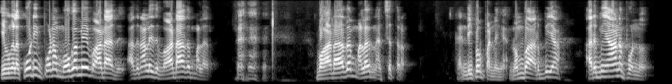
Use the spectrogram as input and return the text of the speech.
இவங்களை கூட்டிகிட்டு போனால் முகமே வாடாது. அதனால இது வாடாத மலர். வாடாத மலர் நட்சத்திரம். கண்டிப்பாக பண்ணுங்க. ரொம்ப அருமையா அருமையான பொண்ணு.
